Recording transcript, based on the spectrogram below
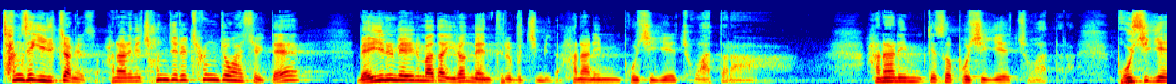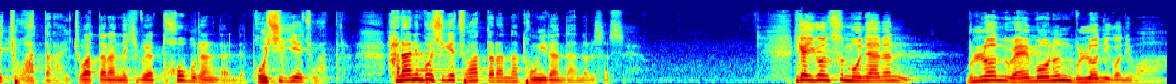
창세기 1장에서 하나님이 천지를 창조하실 때 매일매일마다 이런 멘트를 붙입니다. 하나님 보시기에 좋았더라. 하나님께서 보시기에 좋았더라. 보시기에 좋았더라. 좋았다는 히브리어 토브라는 단어인데 보시기에 좋았더라. 하나님 보시기에 좋았더라. 동일한 단어를 썼어요. 그러니까 이건 뭐냐면 물론 외모는 물론이거니와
